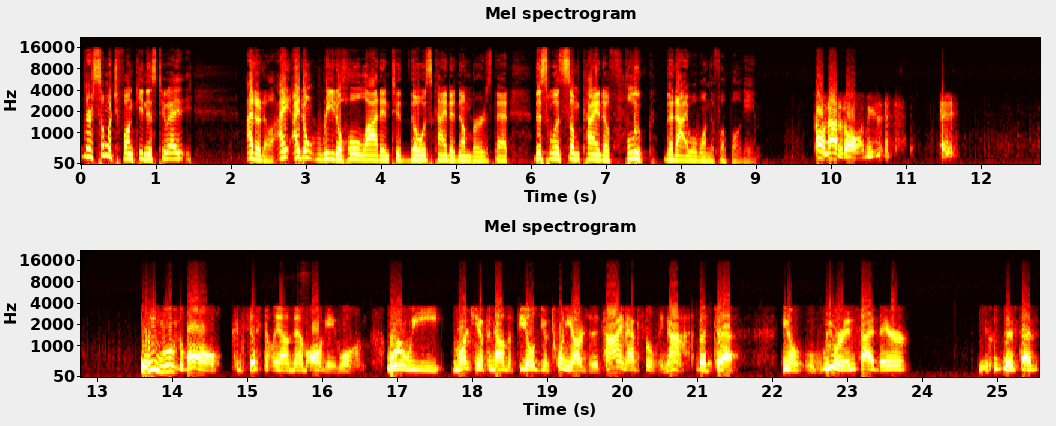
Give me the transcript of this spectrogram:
there's so much funkiness to it. I don't know. I, I don't read a whole lot into those kind of numbers that this was some kind of fluke that Iowa won the football game. Oh, not at all. I mean, we moved the ball consistently on them all game long. Were we marching up and down the field, you know, 20 yards at a time? Absolutely not. But uh, you know, we were inside their inside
